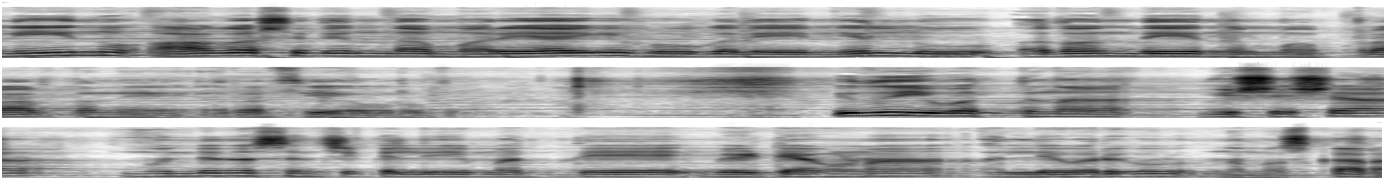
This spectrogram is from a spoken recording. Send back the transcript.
ನೀನು ಆಕಾಶದಿಂದ ಮರೆಯಾಗಿ ಹೋಗದೆ ನಿಲ್ಲು, ಅದೊಂದೇ ನಮ್ಮ ಪ್ರಾರ್ಥನೆ, ರಫಿ ಅವರದು. ಇದು ಇವತ್ತಿನ ವಿಶೇಷ. ಮುಂದಿನ ಸಂಚಿಕೆಯಲ್ಲಿ ಮತ್ತೆ ಭೇಟಿಯಾಗೋಣ. ಅಲ್ಲಿವರೆಗೂ ನಮಸ್ಕಾರ.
